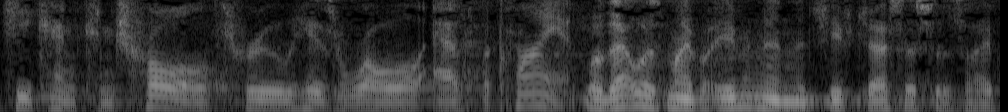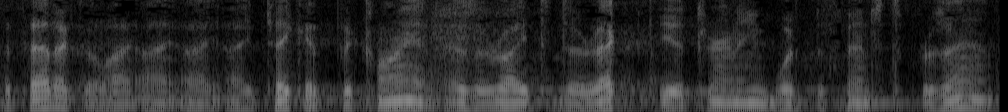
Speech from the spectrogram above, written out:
he can control through his role as the client. Well, that was my, even in the Chief Justice's hypothetical, I, I, I take it the client has a right to direct the attorney what defense to present.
